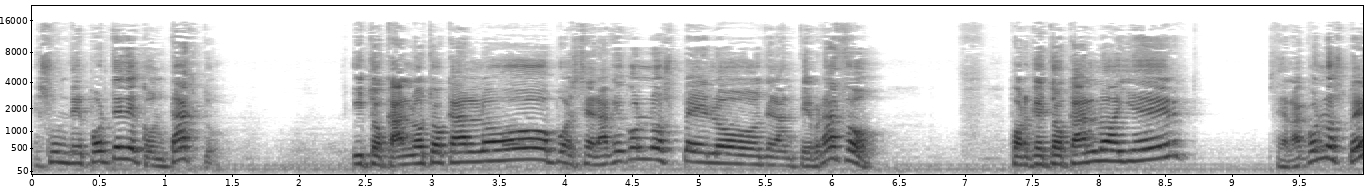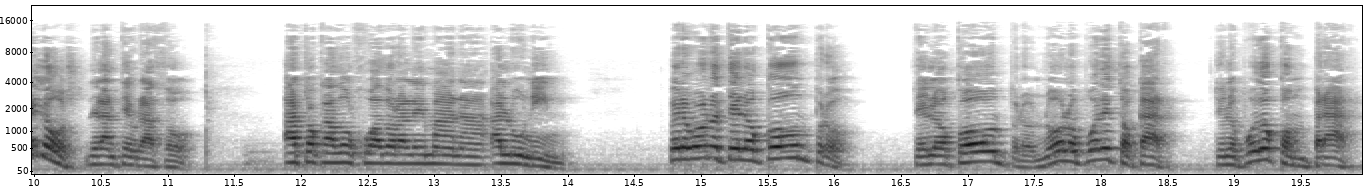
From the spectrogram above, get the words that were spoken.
es un deporte de contacto. Y tocarlo, tocarlo, pues será que con los pelos del antebrazo. Porque tocarlo ayer será con los pelos del antebrazo. Ha tocado el jugador alemán a Lunin. Pero bueno, te lo compro. Te lo compro. No lo puede tocar. Te lo puedo comprar.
